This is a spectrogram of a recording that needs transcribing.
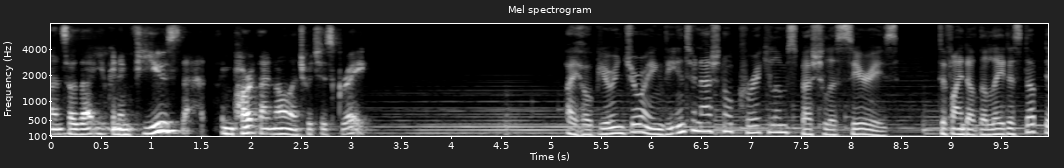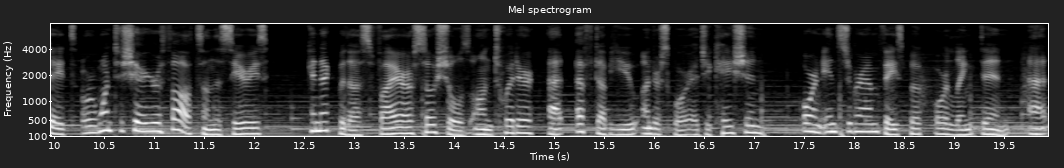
and so that you can infuse that, impart that knowledge, which is great. I hope you're enjoying the International Curriculum Specialist series. To find out the latest updates or want to share your thoughts on the series, connect with us via our socials on Twitter at FW underscore education or on Instagram, Facebook, or LinkedIn at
